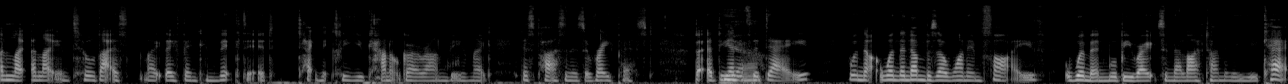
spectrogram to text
and like and like until that is like they've been convicted technically you cannot go around being like this person is a rapist. But at the end of the day when the when the numbers are one in five women will be raped in their lifetime in the uk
